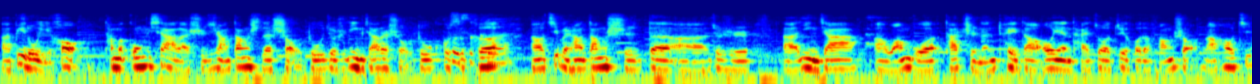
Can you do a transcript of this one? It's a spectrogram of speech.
啊秘鲁以后，他们攻下了实际上当时的首都，就是印加的首都库斯科，然后基本上当时的呃就是呃印加啊、王国，他只能退到欧雁台做最后的防守，然后基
